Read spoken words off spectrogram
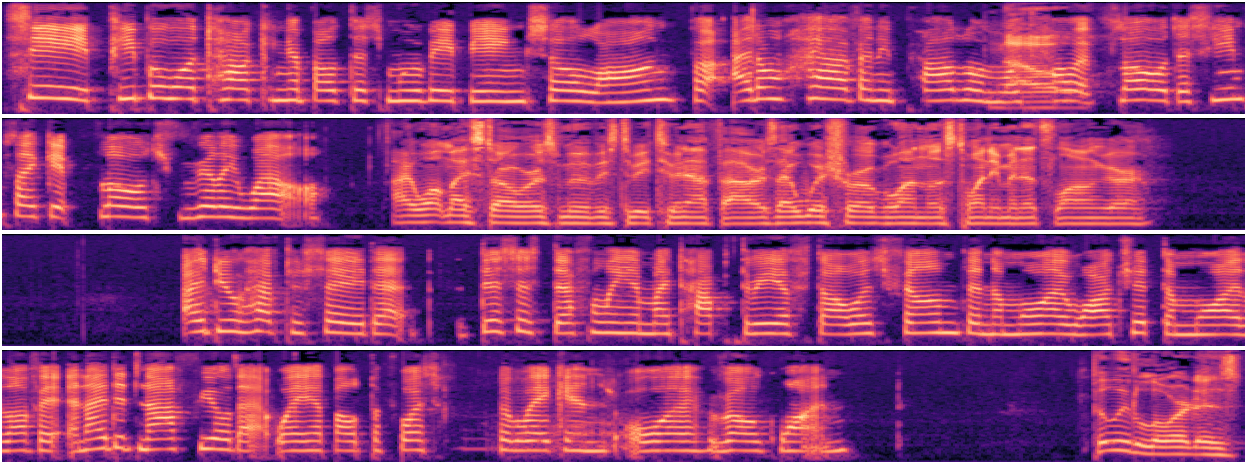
See, people were talking about this movie being so long, but I don't have any problem with how it flows. It seems like it flows really well. I want my Star Wars movies to be two and a half hours. I wish Rogue One was 20 minutes longer. I do have to say that this is definitely in my top three of Star Wars films, and the more I watch it, the more I love it. And I did not feel that way about The Force Awakens or Rogue One. Billie Lourd is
